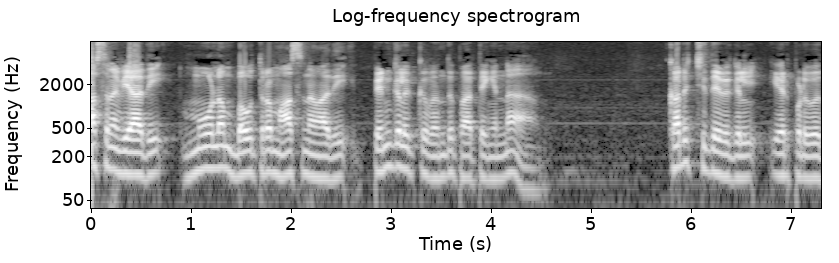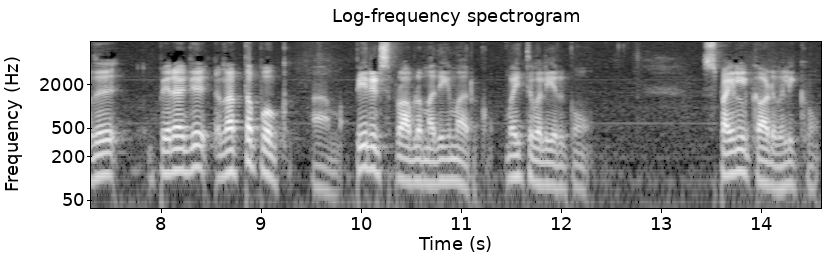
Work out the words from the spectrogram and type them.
ஆசன வியாதி மூலம் பௌத்திரம் ஆசனவாதி பெண்களுக்கு வந்து பார்த்திங்கன்னா கருச்சிதைவுகள் ஏற்படுவது பிறகு இரத்தப்போக்கு ஆமாம் பீரியட்ஸ் ப்ராப்ளம் அதிகமாக இருக்கும் வயிற்று வலி இருக்கும் ஸ்பைனல் கார்டு வலிக்கும்.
